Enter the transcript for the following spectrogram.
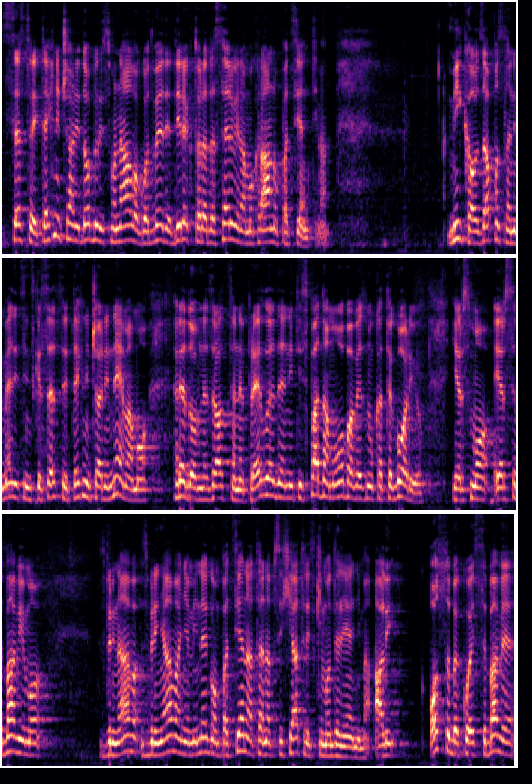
sestre i tehničari, dobili smo nalog od vede direktora da serviramo hranu pacijentima mi kao zaposleni medicinske sestre i tehničari nemamo redovne zdravstvene preglede, niti spadamo u obaveznu kategoriju, jer, smo, jer se bavimo zbrinjavanjem i negom pacijenata na psihijatrijskim odeljenjima, ali osobe koje se bave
